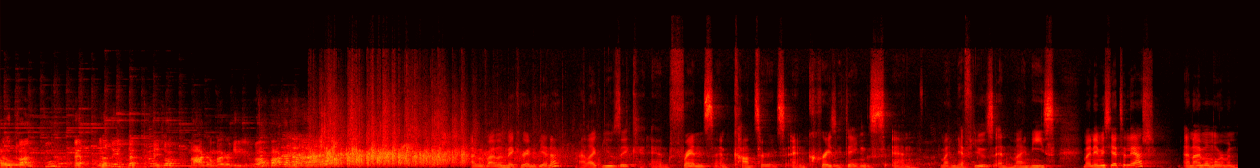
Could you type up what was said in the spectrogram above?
Er du dran? Du? Ja, natürlich. Ne? Keine Sorge. Magermargarine. Ja? Magermargarine. I'm a violin maker in Vienna. I like music and friends and concerts and crazy things and my nephews and my niece. My name is Jette Lersch and I'm a Mormon.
